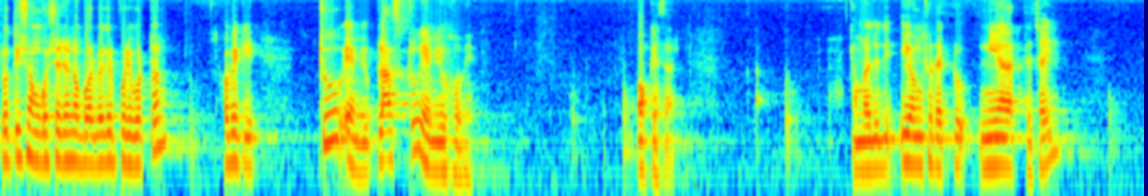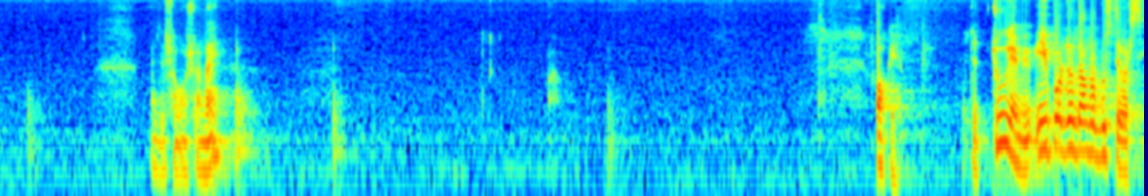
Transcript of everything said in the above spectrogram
প্রতি সংঘর্ষের জন্য ভরবেগের পরিবর্তন হবে কি? Two M U plus two M U হবে। ওকে স্যার আমরা যদি এই অংশটা একটু নিয়ে রাখতে চাই। সমস্যা নাই। ওকে টু এমইউ এই পর্যন্ত আমরা বুঝতে পারছি।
